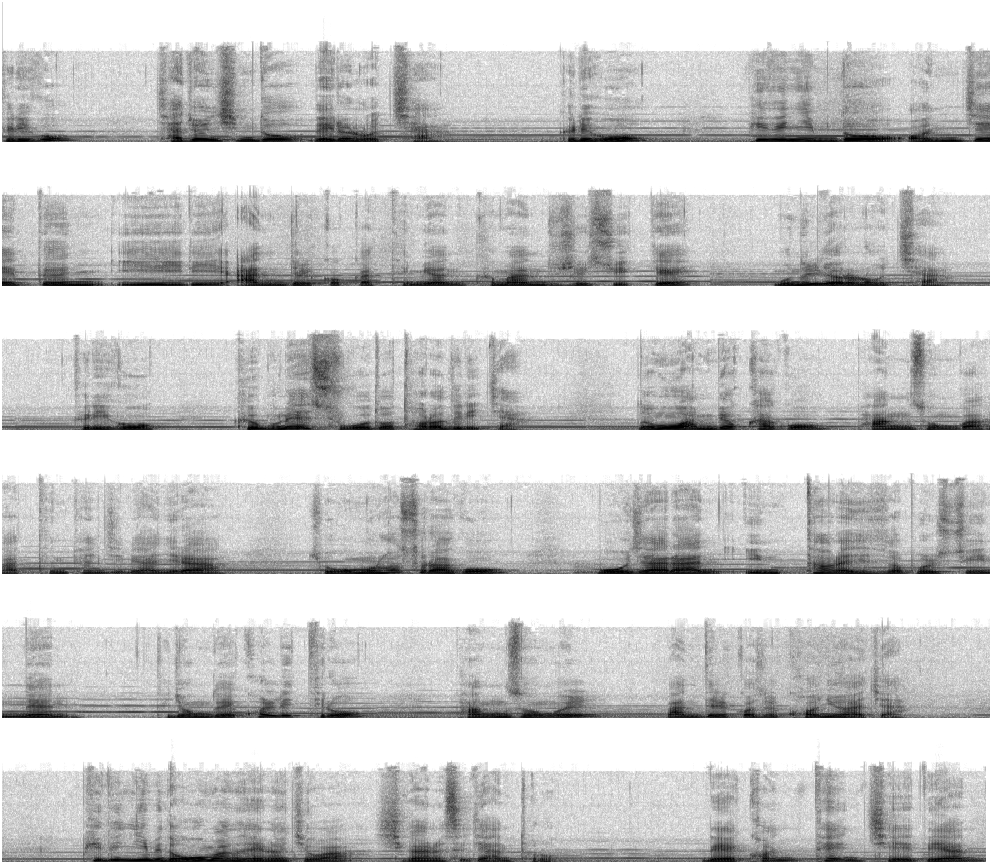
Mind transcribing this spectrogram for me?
그리고 자존심도 내려놓자. 그리고 피디님도 언제든 이 일이 안 될 것 같으면 그만두실 수 있게 문을 열어놓자. 그리고 그분의 수고도 덜어드리자. 너무 완벽하고 방송과 같은 편집이 아니라 조금은 허술하고 모자란 인터넷에서 볼 수 있는 그 정도의 퀄리티로 방송을 만들 것을 권유하자. 피디님이 너무 많은 에너지와 시간을 쓰지 않도록 내 컨텐츠에 대한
